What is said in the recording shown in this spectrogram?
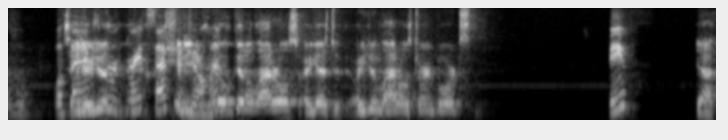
Um, well, so thanks doing, for a great session, you gentlemen. Feel good on laterals? Are you guys do, are you doing laterals during boards? Me? Yeah.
